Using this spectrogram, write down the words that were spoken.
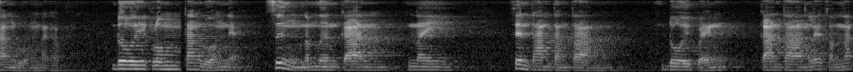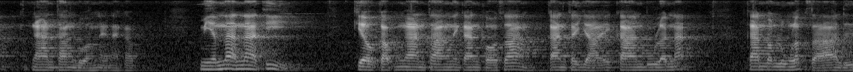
ทางหลวงนะครับ โดยกรมทางหลวงเนี่ยซึ่งดำเนินการในเส้นทางต่างๆ โดยแขวงการทางและสำนักงานทางหลวงเนี่ยนะครับ มีอำนาจหน้าที่เกี่ยวกับงานทางในการก่อสร้าง การขยายการบูรณะ การบำรุงรักษาหรือ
